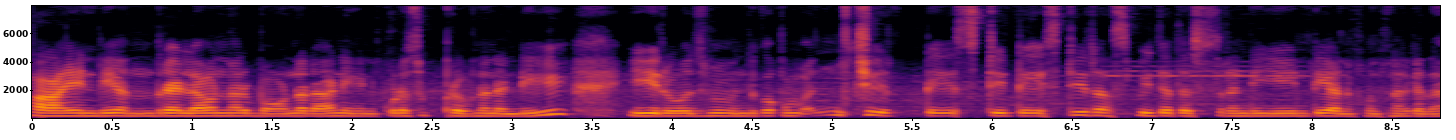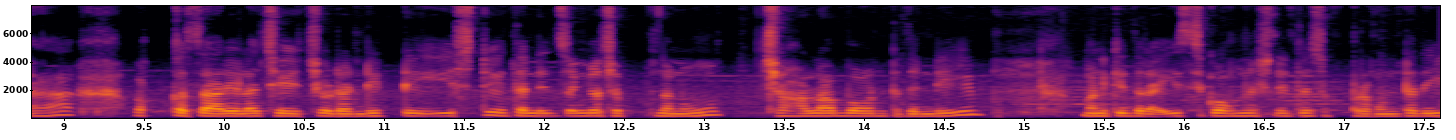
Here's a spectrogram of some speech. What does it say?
హాయ్ అండి. అందరూ ఎలా ఉన్నారు? బాగున్నారా? నేను కూడా సూపర్ ఉన్నానండి. ఈరోజు మీ ముందుకు ఒక మంచి టేస్టీ టేస్టీ రెసిపీతో తెస్తారండి. ఏంటి అనుకుంటున్నారు కదా? ఒక్కసారి ఇలా చేసి చూడండి. టేస్టీ అయితే నిజంగా చెప్తున్నాను. చాలా బాగుంటుందండి. మనకి ఇది రైస్ కాంబినేషన్ అయితే సూపర్గా ఉంటుంది.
